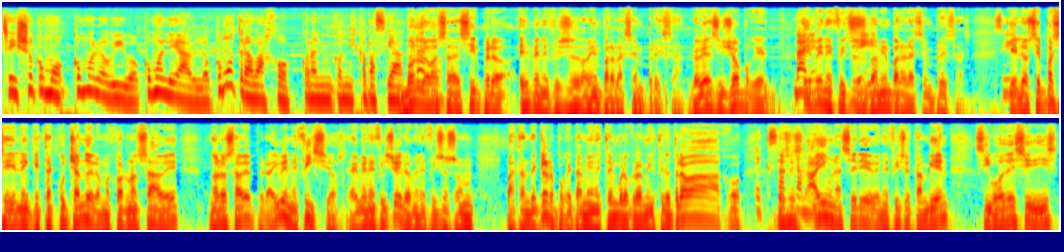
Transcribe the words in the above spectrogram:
che, ¿y yo cómo, cómo lo vivo, cómo le hablo, cómo trabajo con alguien con discapacidad. Vos Claro. lo vas a decir, pero es beneficioso también para las empresas. Lo voy a decir yo porque Dale. es beneficioso Sí. también para las empresas. Sí. Que lo sepa si alguien que está escuchando y a lo mejor no sabe, no lo sabe, pero hay beneficios. Hay beneficios y los beneficios son bastante claros porque también está involucrado el Ministerio de Trabajo. Entonces hay una serie de beneficios también si vos decidís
